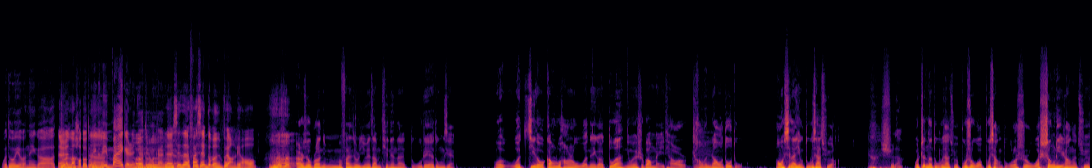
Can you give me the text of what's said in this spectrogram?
我都有那个但是囤了好多东西可以嗯卖给人家那种感觉。但是现在发现根本不想聊，嗯而且我不知道你们有没有发现，就是因为咱们天天在读这些东西。我我记得我刚入行的时候，我那个端《纽约时报》每一条长文章我都读，然后我现在已经读不下去了。是的，我真的读不下去，不是我不想读了，是我生理上的去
